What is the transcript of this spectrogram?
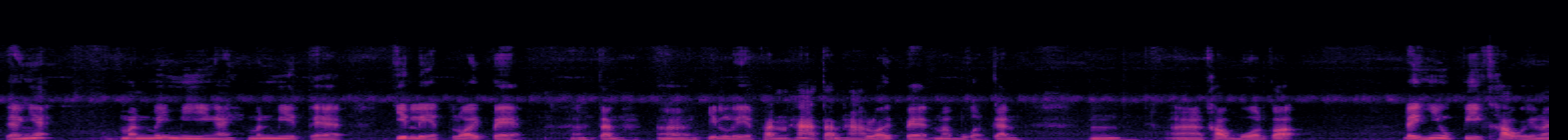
แต่อย่างเงี้ยมันไม่มีไง มันมีแต่กิเลสร้อยแปดตันกิเลสพันห้าตันหาร้อยแปดมาบวชกัน อืมอ่าเข้าบวชก็ได้หิ้วปีเข้าเห็นไหม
